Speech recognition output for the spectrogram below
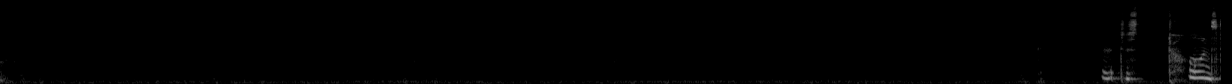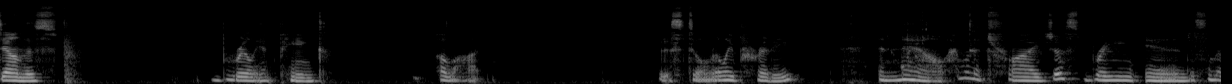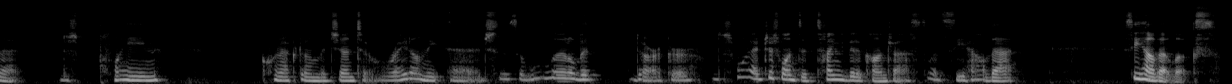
And it just tones down this brilliant pink a lot. But it's still really pretty. And now I want to try just bringing in just some of that just plain quinacridone magenta right on the edge. So it's a little bit darker. Just want, I just want a tiny bit of contrast. Let's see how that see how that looks.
